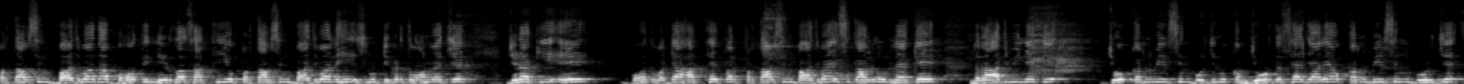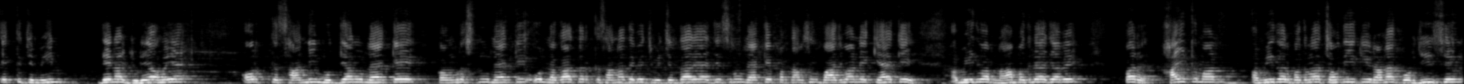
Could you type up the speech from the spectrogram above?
ਪ੍ਰਤਾਪ ਸਿੰਘ ਬਾਜਵਾ ਦਾ ਬਹੁਤ ਹੀ ਨੇੜਲਾ ਸਾਥੀ ਹੈ। ਪ੍ਰਤਾਪ ਸਿੰਘ ਬਾਜਵਾ ਨੇ ਹੀ ਇਸ ਨੂੰ ਟਿਕਟ ਦਿਵਾਉਣ ਵਿੱਚ ਜਿਹੜਾ ਕਿ ਇਹ ਬਹੁਤ ਵੱਡਾ ਹੱਥ ਹੈ। ਪਰ ਪ੍ਰਤਾਪ ਸਿੰਘ ਬਾਜਵਾ ਇਸ ਗੱਲ ਨੂੰ ਲੈ ਕੇ ਨਾਰਾਜ਼ ਵੀ ਨੇ ਕਿ ਜੋ ਕਰਨਵੀਰ ਸਿੰਘ ਬੁਰਜ ਨੂੰ ਕਮਜ਼ੋਰ ਦੱਸਿਆ ਜਾ ਰਿਹਾ, ਉਹ ਕਰਨਵੀਰ ਸਿੰਘ ਬੁਰਜ ਇੱਕ ਜ਼ਮੀਨ ਦੇ ਨਾਲ ਜੁੜਿਆ ਹੋਇਆ ਹੈ ਔਰ ਕਿਸਾਨੀ ਮੁੱਦਿਆਂ ਨੂੰ ਲੈ ਕੇ, ਕਾਂਗਰਸ ਨੂੰ ਲੈ ਕੇ ਉਹ ਲਗਾਤਾਰ ਕਿਸਾਨਾਂ ਦੇ ਵਿੱਚ ਵਿਚਰਦਾ ਰਿਹਾ, ਜਿਸ ਨੂੰ ਲੈ ਕੇ ਪ੍ਰਤਾਪ ਸਿੰਘ ਬਾਜਵਾ ਨੇ ਕਿਹਾ ਕਿ ਉਮੀਦਵਾਰ ਨਾ ਬਦਲਿਆ ਜਾਵੇ। ਪਰ ਹਾਈ ਕਮਾਂਡ ਉਮੀਦਵਾਰ ਬਦਲਣਾ ਚਾਹੁੰਦੀ ਹੈ ਕਿ ਰਾਣਾ ਗੁਰਜੀਤ ਸਿੰਘ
